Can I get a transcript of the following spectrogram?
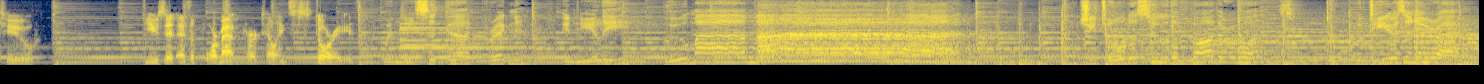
to use it as a format for telling stories. When Lisa got pregnant, it nearly blew my mind. She told us who the father was with tears in her eyes.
